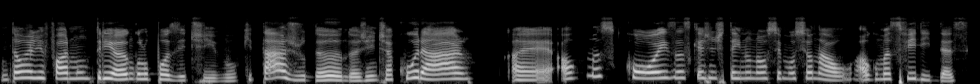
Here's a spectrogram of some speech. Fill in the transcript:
Então ele forma um triângulo positivo, que tá ajudando a gente a curar, eh, algumas coisas que a gente tem no nosso emocional, algumas feridas.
